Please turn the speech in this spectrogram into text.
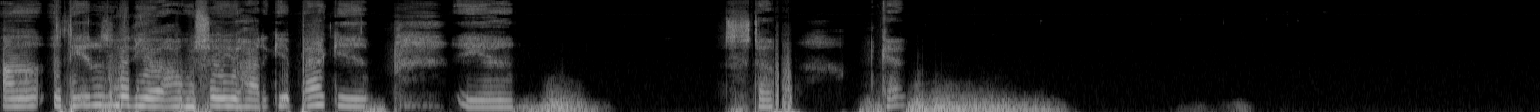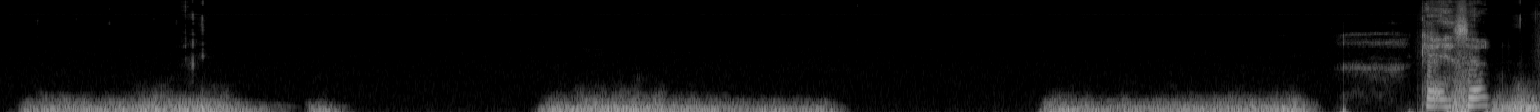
uh, at the end of the video, I will show you how to get back in and stuff. Okay. Okay, so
